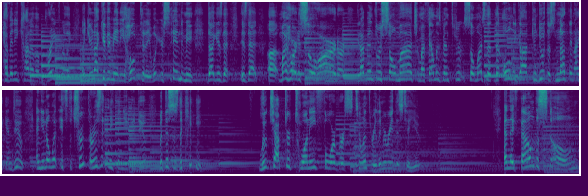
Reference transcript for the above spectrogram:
have any kind of a breakthrough? Like, like you're not giving me any hope today. What you're saying to me, Doug, is that is that uh, my heart is so hard, or you know, I've been through so much, or my family's been through so much that, that only God can do it. There's nothing I can do. And you know what? It's the truth. There isn't anything you can do, but this is the key. Luke chapter 24, verses 2 and 3. Let me read this to you. And they found the stone,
